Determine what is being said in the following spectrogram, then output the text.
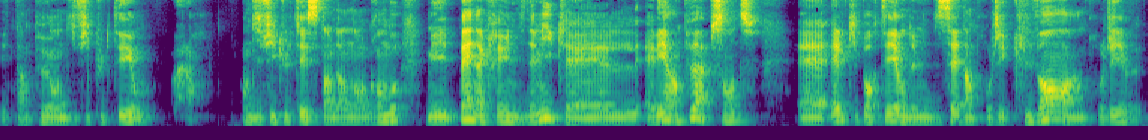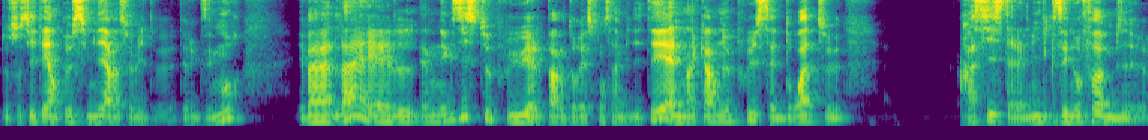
est un peu en difficulté. alors, en difficulté, c'est un grand mot, mais Pen a créé une dynamique, elle, elle est un peu absente. Elle qui portait en 2017 un projet clivant, un projet de société un peu similaire à celui d'Éric Zemmour, et ben là, elle, n'existe plus. Elle parle de responsabilité, elle n'incarne plus cette droite euh, raciste, à la limite xénophobe. Euh,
